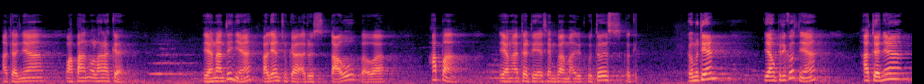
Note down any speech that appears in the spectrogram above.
adanya lapangan olahraga. Yang nantinya kalian juga harus tahu bahwa apa yang ada di SMK Marif Kudus. Kemudian yang berikutnya adanya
